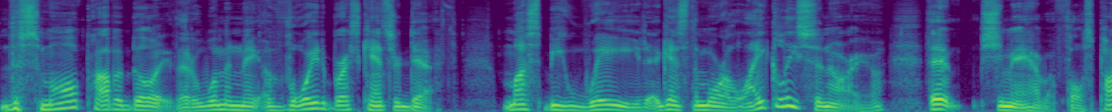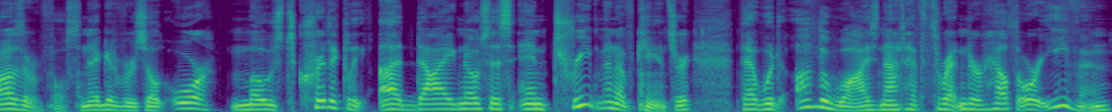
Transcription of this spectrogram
The small probability that a woman may avoid breast cancer death must be weighed against the more likely scenario that she may have a false positive or false negative result, or, most critically, a diagnosis and treatment of cancer that would otherwise not have threatened her health or even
